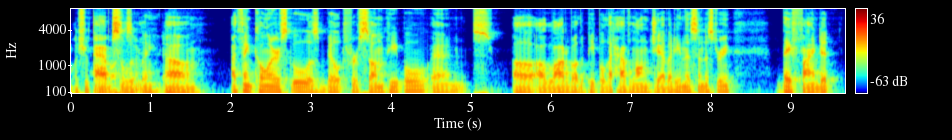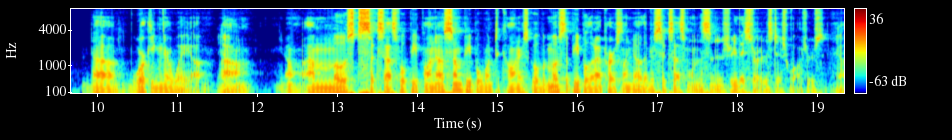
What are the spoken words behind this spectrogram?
what's your thought? Absolutely. Um, I think culinary school is built for some people and uh, a lot of other people that have longevity in this industry. They find it uh, working their way up. Um, you know, um, most successful people I know. Some people went to culinary school, but most of the people that I personally know that are successful in this industry, they started as dishwashers. Yeah.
